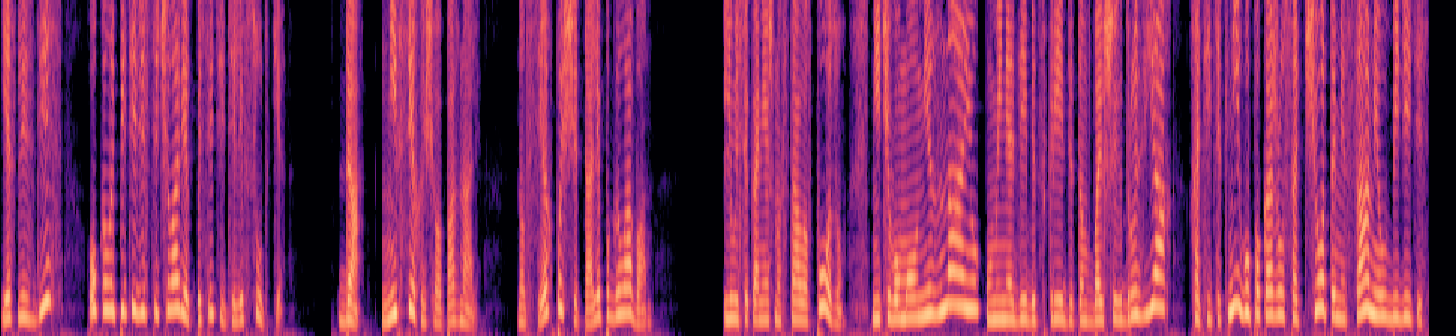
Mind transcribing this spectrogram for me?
если здесь около 50 человек посетителей в сутки? Да, не всех еще опознали, но всех посчитали по головам. Люся, конечно, встала в позу. Ничего, мол, не знаю, у меня дебет с кредитом в больших друзьях – Хотите книгу покажу с отчетами, сами убедитесь.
